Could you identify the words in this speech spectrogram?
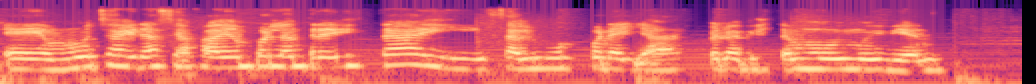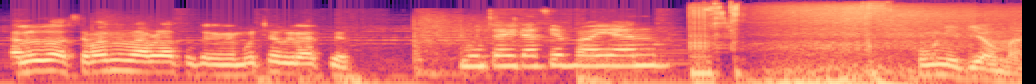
Eh, muchas gracias Fabián por la entrevista y saludos por allá. Espero que estén muy muy bien. Saludos, te mando un abrazo, Trini. Muchas gracias. Muchas gracias, Fabián. Un idioma.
